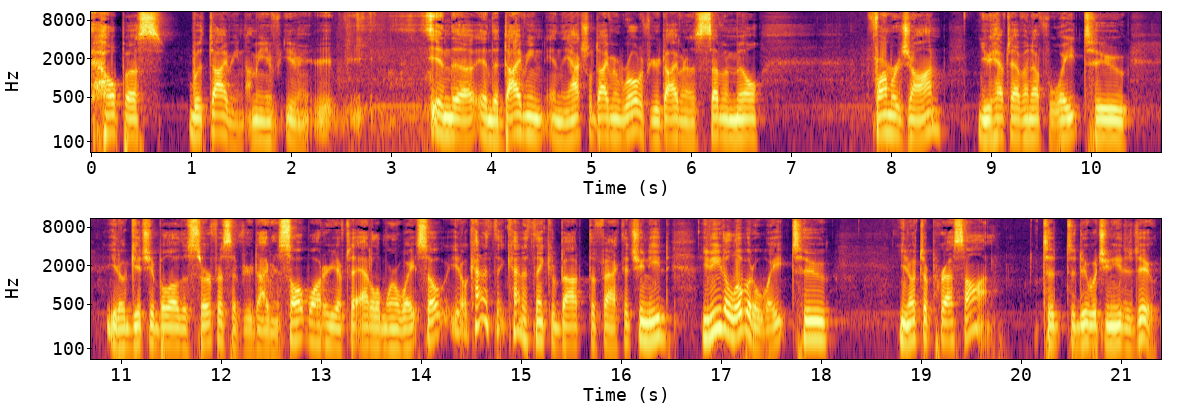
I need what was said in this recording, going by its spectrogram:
help us with diving. I mean, if you in the in the diving in the actual diving world, if you're diving a seven mil Farmer John, you have to have enough weight to you know get you below the surface. If you're diving salt water, you have to add a little more weight. So you know, kind of kind of think about the fact that you need you need a little bit of weight to you know to press on to to do what you need to do.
